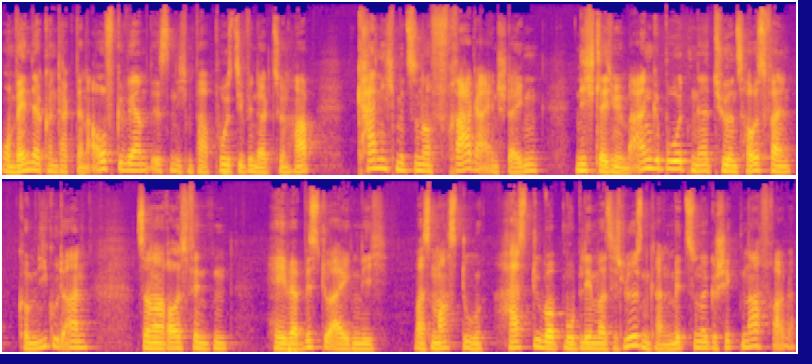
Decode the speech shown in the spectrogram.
Und wenn der Kontakt dann aufgewärmt ist und ich ein paar positive Interaktionen habe, kann ich mit so einer Frage einsteigen. Nicht gleich mit dem Angebot, ne, Tür ins Haus fallen, kommt nie gut an, sondern rausfinden, hey, wer bist du eigentlich? Was machst du? Hast du überhaupt ein Problem, was ich lösen kann? Mit so einer geschickten Nachfrage.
